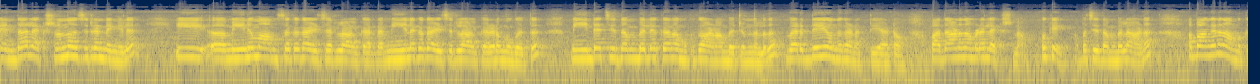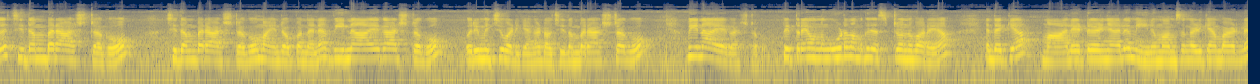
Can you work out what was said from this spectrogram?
എന്താ ലക്ഷണം എന്ന് വെച്ചിട്ടുണ്ടെങ്കിൽ ഈ മീനും മാംസമൊക്കെ കഴിച്ചിട്ടുള്ള ആൾക്കാരുടെ മീനൊക്കെ കഴിച്ചിട്ടുള്ള ആൾക്കാരുടെ മുഖത്ത് മീനിന്റെ ചിതമ്പലൊക്കെ നമുക്ക് കാണാൻ പറ്റും എന്നുള്ളത് വെറുതെ ഒന്ന് കണക്ട് ചെയ്യാം കേട്ടോ. അപ്പോൾ അതാണ് നമ്മുടെ ലക്ഷണം. ഓക്കെ അപ്പോൾ ചിദംബലാണ് അപ്പോൾ അങ്ങനെ നമുക്ക് ചിദംബരാഷ്ടകവും ചിദംബരാഷ്ടകവും അതിന്റെ ഒപ്പം തന്നെ വിനായകാഷ്ടകവും ഒരുമിച്ച് പഠിക്കാം കേട്ടോ. ചിദംബരാഷ്ടകവും വിനായകാഷ്ടകവും. അപ്പോൾ ഇത്രയും ഒന്നും കൂടെ നമുക്ക് ജസ്റ്റ് ഒന്ന് പറയാം. എന്തൊക്കെയാ? മാലയിട്ട് കഴിഞ്ഞാൽ മീനും മാംസം കഴിക്കാൻ പാടില്ല.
